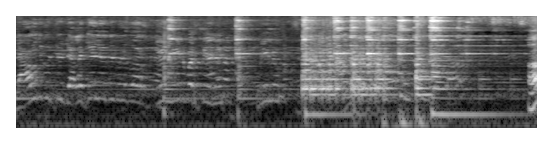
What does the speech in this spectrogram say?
ಯಾವುದು ಬಿಟ್ಟು ಜಲಕೇಲಿ ಅಂತ ಬರ್ತೀನಿ ನೀನು ನೀನು? ಬರ್ತೇನೆ ನೀನು ಆ.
